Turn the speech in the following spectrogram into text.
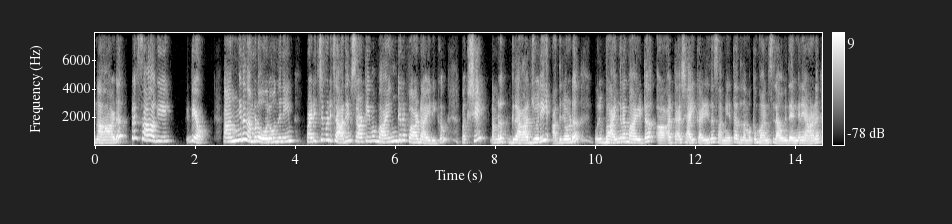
നാട് പ്ലസ് ആകെ. കിട്ടിയോ? അങ്ങനെ നമ്മൾ ഓരോന്നിനെയും പഠിച്ച് പഠിച്ച് ആദ്യം സ്റ്റാർട്ട് ചെയ്യുമ്പോൾ ഭയങ്കര പാടായിരിക്കും. പക്ഷേ നമ്മൾ ഗ്രാജുവലി അതിനോട് ഒരു ഭയങ്കരമായിട്ട് അറ്റാച്ച് ആയി കഴിയുന്ന സമയത്ത് അത് നമുക്ക് മനസ്സിലാവും ഇത് എങ്ങനെയാണ്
